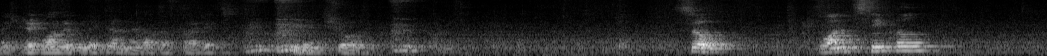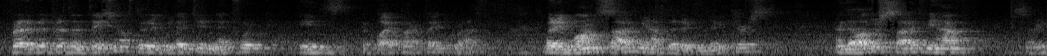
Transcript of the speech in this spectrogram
like grade one regulator and a lot of targets, we didn't show them. So, one simple pre- representation of the regulatory network is a bipartite graph where in one side we have the regulators and the other side we have sorry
